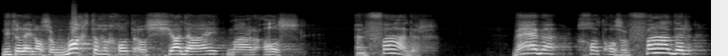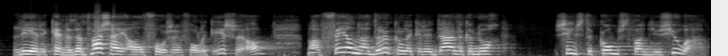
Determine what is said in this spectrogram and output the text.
Niet alleen als een machtige God, als Shaddai, maar als een vader. We hebben God als een vader leren kennen. Dat was hij al voor zijn volk Israël, maar veel nadrukkelijker en duidelijker nog sinds de komst van Yeshua.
